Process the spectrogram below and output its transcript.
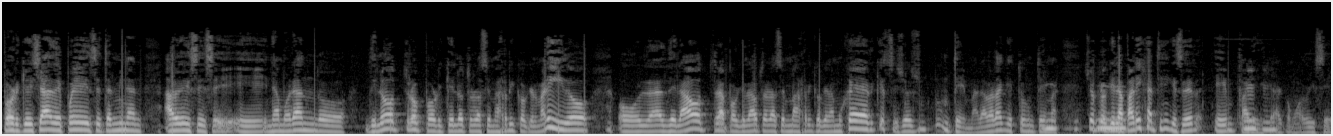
porque ya después se terminan a veces eh, eh, enamorando del otro porque el otro lo hace más rico que el marido, o la de la otra porque la otra lo hace más rico que la mujer, qué sé yo, es un, tema, la verdad que es todo un tema. Yo creo que la pareja tiene que ser en pareja, como dice.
